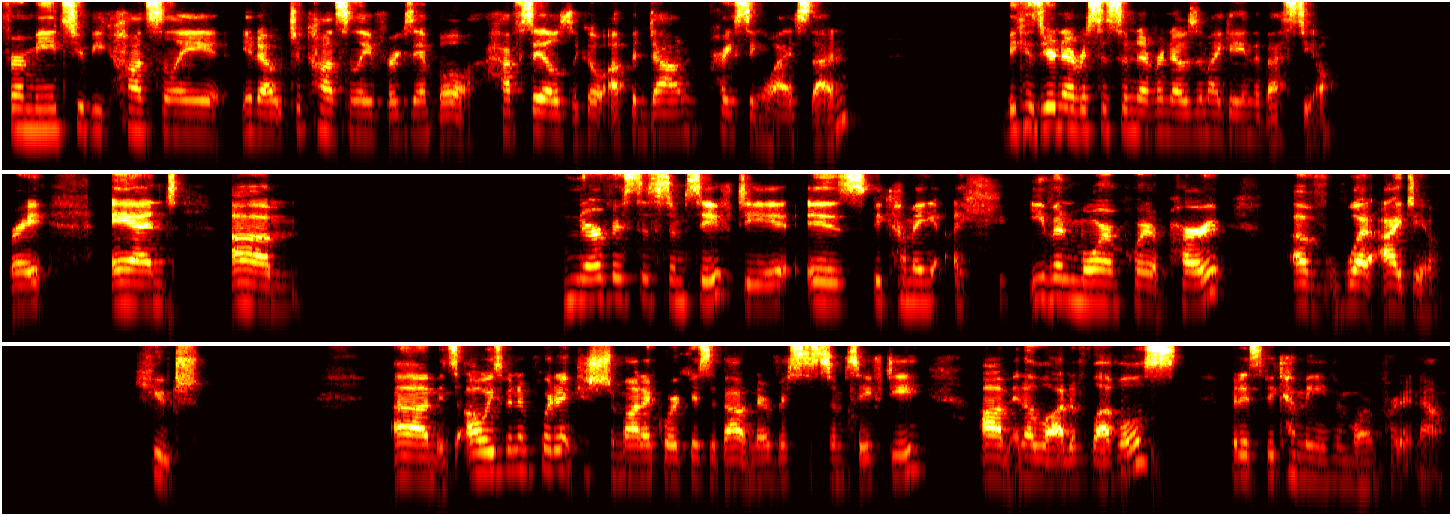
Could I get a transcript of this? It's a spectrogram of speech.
for me to be constantly you know to constantly for example have sales that go up and down pricing wise then because your nervous system never knows am i getting the best deal? Right? And um nervous system safety is becoming a even more important part of what i do. Huge. Um, it's always been important because shamanic work is about nervous system safety um, in a lot of levels, but it's becoming even more important now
